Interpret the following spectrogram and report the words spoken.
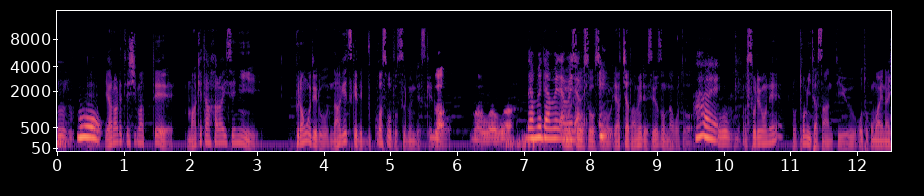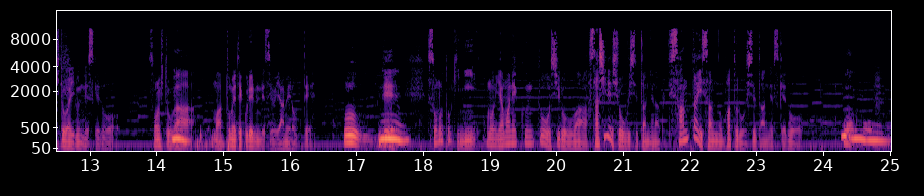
うん。もやられてしまって、負けた腹いせに、プラモデルを投げつけてぶっ壊そうとするんですけど、うわうわうわ。う、ダメダメダメダメ。うんそうそうそう、やっちゃダメですよ、そんなこと。はい。うんそれをね、富田さんっていう男前な人がいるんですけど、その人が、まあ止めてくれるんですよ、やめろって。うん。でうんその時に、この山根くんとシローは、差しで勝負してたんじゃなくて、3対3のバトルをしてたんですけど、うん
